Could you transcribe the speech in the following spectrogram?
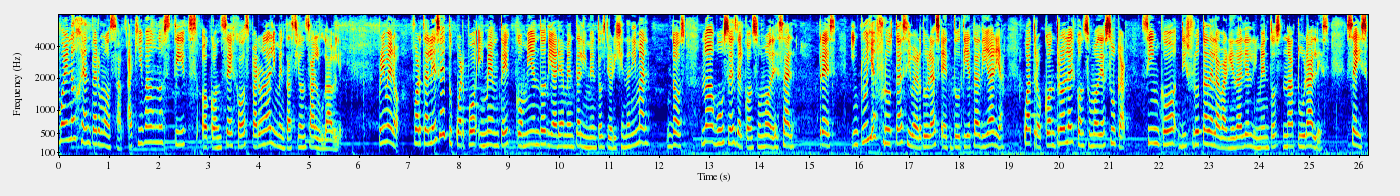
Bueno, gente hermosa, aquí van unos tips o consejos para una alimentación saludable. Primero, fortalece tu cuerpo y mente comiendo diariamente alimentos de origen animal. 2. No abuses del consumo de sal. 3. Incluye frutas y verduras en tu dieta diaria. 4. Controla el consumo de azúcar. 5. Disfruta de la variedad de alimentos naturales. 6.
